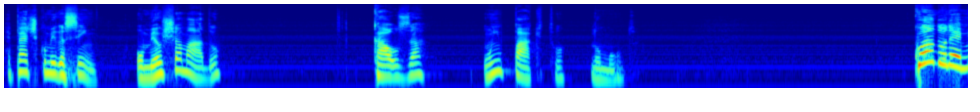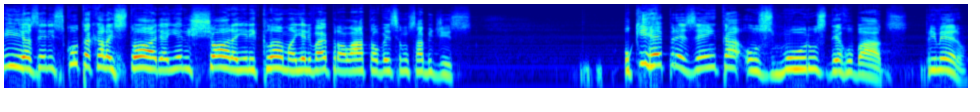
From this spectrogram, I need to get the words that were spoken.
Repete comigo assim: o meu chamado causa um impacto no mundo. Quando Neemias ele escuta aquela história e ele chora e ele clama e ele vai para lá, talvez você não sabe disso. O que representa os muros derrubados? Primeiro,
